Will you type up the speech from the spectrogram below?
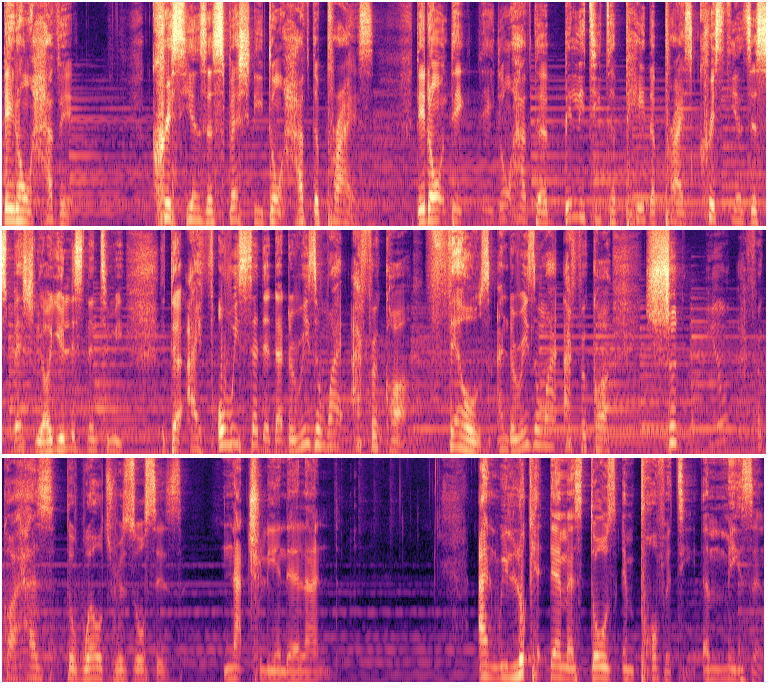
They don't have it. Christians especially don't have the price. They don't they, they don't have the ability to pay the price. Christians especially. Are you listening to me? The, I've always said that, that the reason why Africa fails and the reason why Africa should you know Africa has the world's resources naturally in their land. And we look at them as those in poverty. Amazing.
